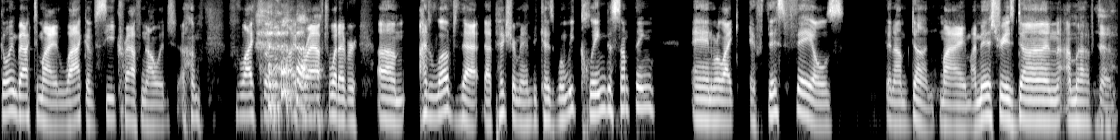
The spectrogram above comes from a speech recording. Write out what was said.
going back to my lack of sea craft knowledge, um, lifeboat, life raft, whatever. Um, I loved that that picture, man, because when we cling to something and we're like, if this fails, then I'm done. My my ministry is done. I'm gonna have to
